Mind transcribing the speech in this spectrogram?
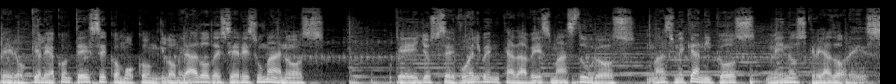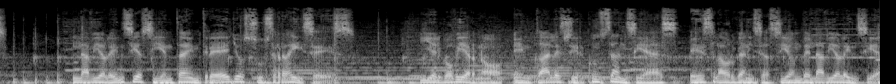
pero ¿qué le acontece como conglomerado de seres humanos? Que ellos se vuelven cada vez más duros, más mecánicos, menos creadores. La violencia sienta entre ellos sus raíces. Y el gobierno, en tales circunstancias, es la organización de la violencia.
